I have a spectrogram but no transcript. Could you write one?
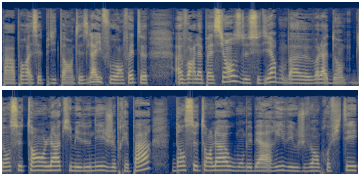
par rapport à cette petite parenthèse-là, il faut en fait avoir la patience de se dire, bon bah voilà, dans, dans ce temps-là qui m'est donné, je prépare. Dans ce temps-là où mon bébé arrive où je veux en profiter, et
